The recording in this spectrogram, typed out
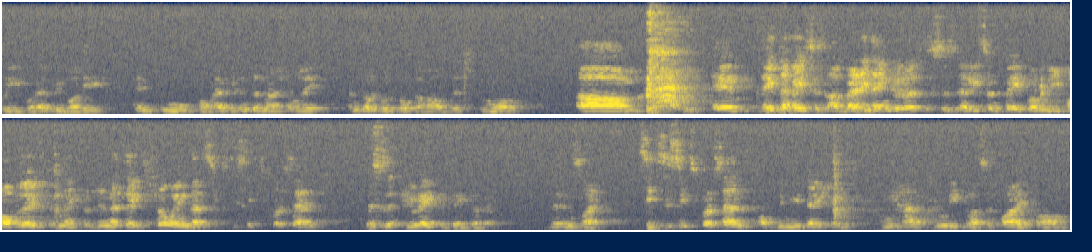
free for everybody internationally, and George will talk about this tomorrow. Um, databases are very dangerous. This is a recent paper we published in Nature Genetics showing that 66%, this is a curated database, the insight. 66% of the mutations we have to reclassify from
